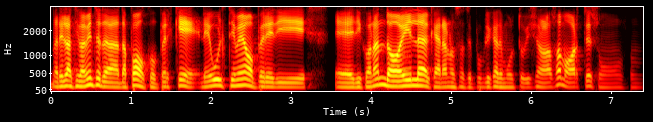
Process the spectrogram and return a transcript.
relativamente da, da poco, perché le ultime opere di, eh, di Conan Doyle, che erano state pubblicate molto vicino alla sua morte, sono, sono-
